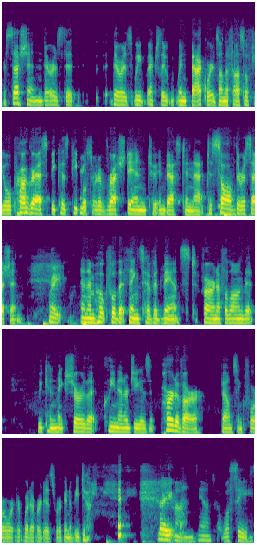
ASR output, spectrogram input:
recession, there was the there was we actually went backwards on the fossil fuel progress because people right. sort of rushed in to invest in that to solve the recession right and i'm hopeful that things have advanced far enough along that we can make sure that clean energy is part of our bouncing forward or whatever it is we're going to be doing right um, yeah so we'll see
